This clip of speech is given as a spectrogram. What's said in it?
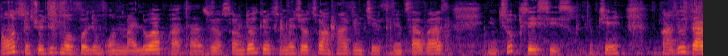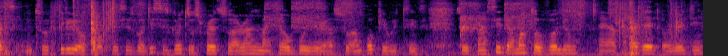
i want to introduce more volume on my lower part as well. So i'm just going to measure two and a half inches intervals in two places okay? You can do that into three or four places but this is going to spread to around my elbow area so i'm okay with it. So you can see the amount of volume i have added already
